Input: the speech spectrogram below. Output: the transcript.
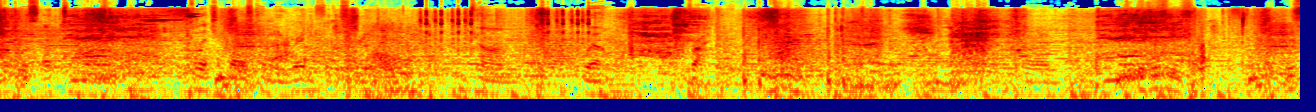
Get this up tomorrow so that you guys can be ready for the stream. Well, right. Um, this is this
